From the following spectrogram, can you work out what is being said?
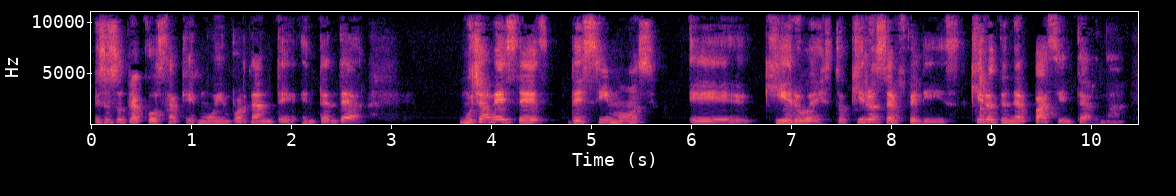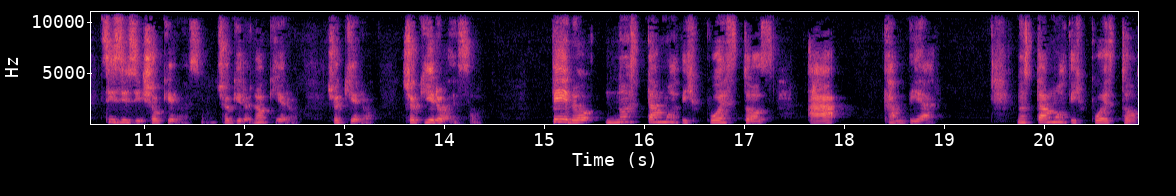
eso es otra cosa que es muy importante entender. Muchas veces decimos, eh, quiero esto, quiero ser feliz, quiero tener paz interna. Sí, sí, sí, yo quiero eso, yo quiero, no quiero, yo quiero, yo quiero eso. Pero no estamos dispuestos a cambiar. No estamos dispuestos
